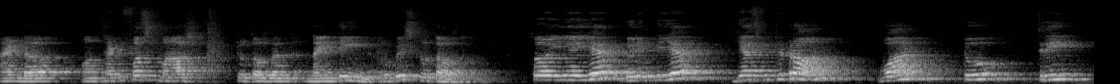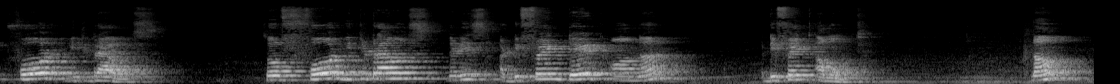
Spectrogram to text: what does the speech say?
and uh, on 31st March 2019 rupees 2000. So in a year during the year he has withdrawn 1 2 3 4 withdrawals. So 4 withdrawals that is a different date on a different amount. Now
